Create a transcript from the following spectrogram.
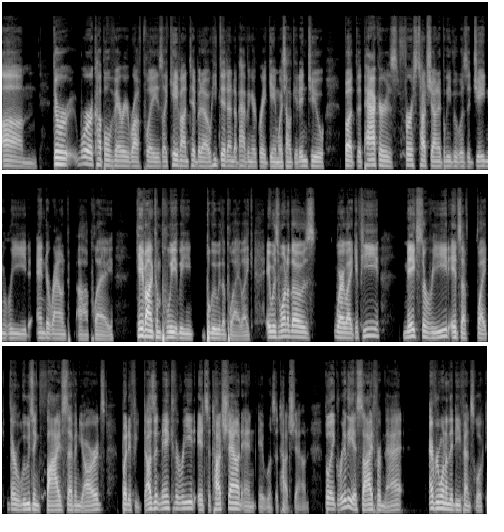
Um, there were a couple very rough plays, like Kayvon Thibodeaux. He did end up having a great game, which I'll get into. But the Packers' first touchdown, I believe it was a Jayden Reed end around uh, play. Kayvon completely blew the play. Like it was one of those where, like, if he makes the read, it's a like they're losing five, seven yards. But if he doesn't make the read, it's a touchdown, and it was a touchdown. But like really, aside from that, everyone on the defense looked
